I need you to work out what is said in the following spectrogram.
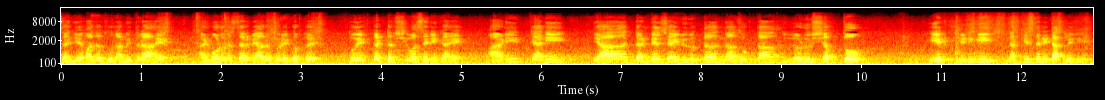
संजय माझा जुना मित्र आहे. आणि म्हणूनच त्याला मी आरोचुरे करतोय. तो एक कट्टर शिवसैनिक आहे. आणि त्यांनी या दंडेलशाही विरुद्ध न झुकता लढू शकतो ही एक ठिणगी नक्कीच त्यांनी टाकलेली आहे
